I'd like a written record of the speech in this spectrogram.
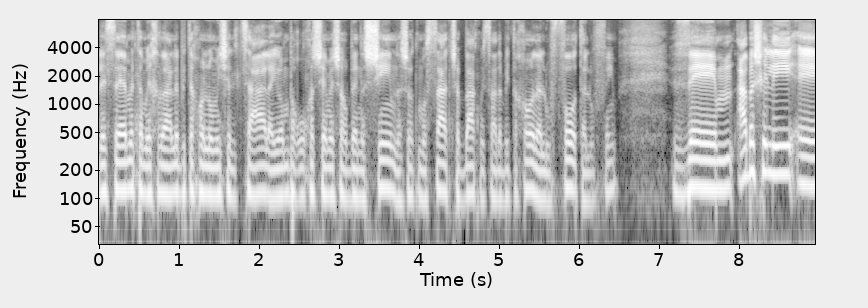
לסיים את המכללה לביטחון לאומי של צה"ל. היום, ברוך השם, יש הרבה נשים, נשות מוסד, שב"כ, משרד הביטחון, אלופות, אלופים. ואבא שלי אה,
